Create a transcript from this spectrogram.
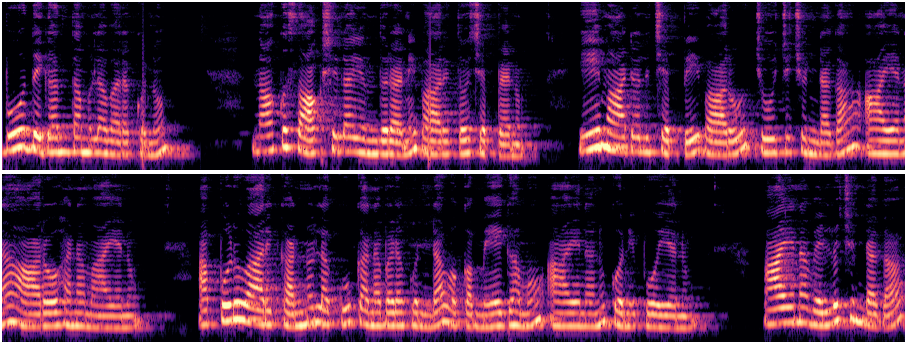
భూ దిగంతముల వరకును నాకు సాక్షుల ఎందురని వారితో చెప్పాను. ఈ మాటలు చెప్పి వారు చూచుచుండగా ఆయన ఆరోహణమాయను. అప్పుడు వారి కన్నులకు కనబడకుండా ఒక మేఘము ఆయనను కొనిపోయెను. ఆయన వెళ్ళుచుండగా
